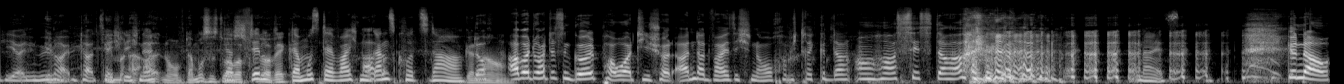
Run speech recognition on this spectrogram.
hier in Mülheim tatsächlich. Im ne? Altenhof, da musstest du Das aber früher stimmt, weg. da, muss, da war ich nur Aber- ganz kurz da. genau. Doch, aber du hattest ein Girl Power T-Shirt an, das weiß ich noch. Habe ich direkt gedacht, aha, Sister. Nice. Genau.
